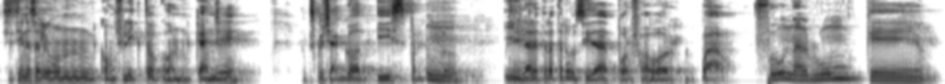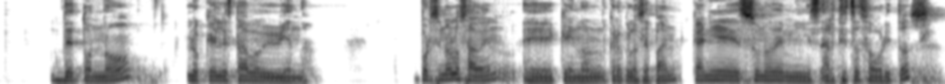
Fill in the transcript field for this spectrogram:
si tienes algún conflicto con Kanye, escucha God is, por ejemplo, Mm. y Sí. la letra traducida, por favor, wow. Fue un álbum que detonó lo que él estaba viviendo. Por si no lo saben, eh, que no creo que lo sepan, Kanye es uno de mis artistas favoritos.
